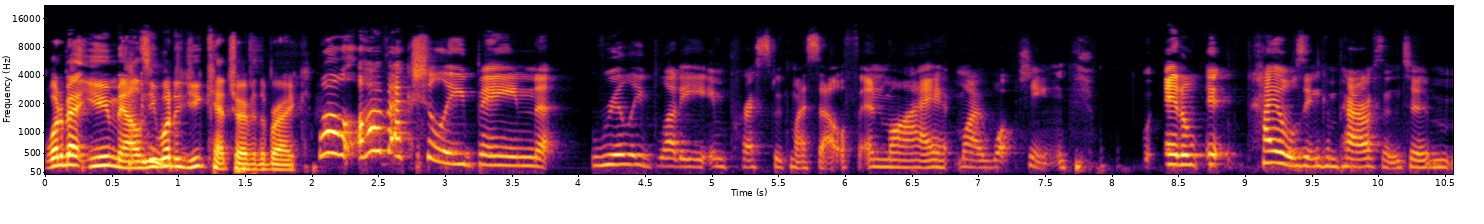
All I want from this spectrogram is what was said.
What about you, Malzy? what did you catch over the break? Well, I've actually been really bloody impressed with myself and my my watching. It'll, it pales in comparison to m-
